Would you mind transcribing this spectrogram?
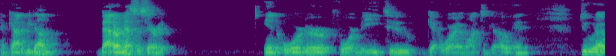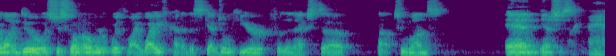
have got to be done that are necessary in order for me to get where I want to go and do what I want to do. It's just going over with my wife kind of the schedule here for the next uh, about two months. And, you know, she's like, man,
